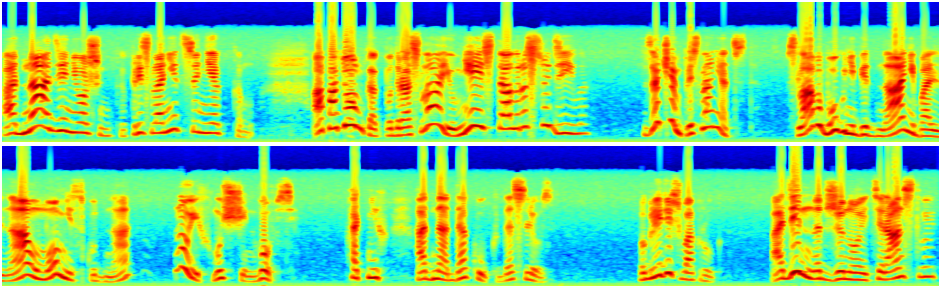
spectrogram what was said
Одна денешенька, прислониться не к кому. А потом, как подросла и умнее стала, рассудила. Зачем прислоняться-то? Слава богу, не бедна, не больна, умом не скудна. Ну, их мужчин вовсе. От них одна докука до слез. Поглядишь вокруг. Один над женой тиранствует,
